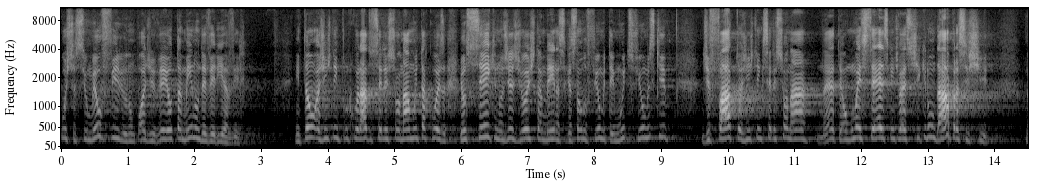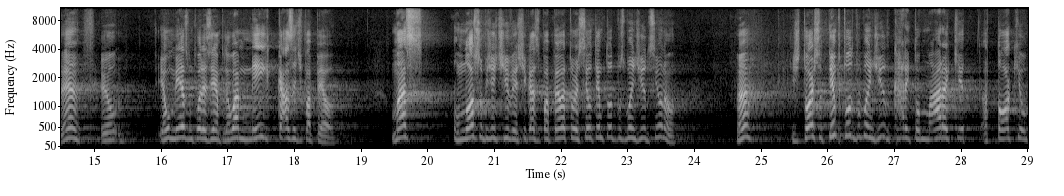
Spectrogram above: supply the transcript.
Puxa, se o meu filho não pode ver, eu também não deveria ver. Então a gente tem procurado selecionar muita coisa. Eu sei que nos dias de hoje também, nessa questão do filme, tem muitos filmes que de fato a gente tem que selecionar. Né? Tem algumas séries que a gente vai assistir que não dá para assistir. Né? Eu, eu mesmo, por exemplo, eu amei Casa de Papel. Mas o nosso objetivo em assistir Casa de Papel é torcer o tempo todo para os bandidos, sim ou não? Hã? A gente torce o tempo todo para o bandido. Cara, e tomara que a Tóquio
